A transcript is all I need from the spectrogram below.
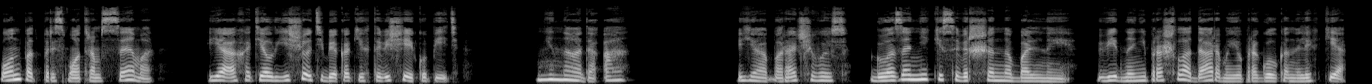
Он под присмотром Сэма. Я хотел еще тебе каких-то вещей купить. Не надо, а? Я оборачиваюсь. Глаза Ники совершенно больные. Видно, не прошла даром ее прогулка налегке.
